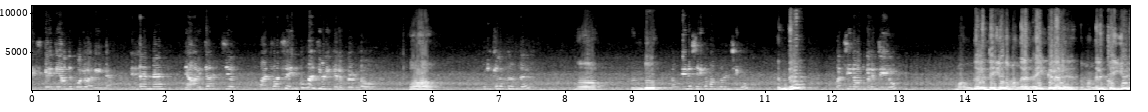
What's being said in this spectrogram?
എക്സ്പ്ലെയിൻ ചെയ്യാമെന്ന് പോലും അറിയില്ല. എന്നിട്ട് തന്നെ ഞാൻ വിചാരിച്ച് പത്ത് വർഷം എനിക്കും മതി വിളിക്കലൊക്കെ ഉണ്ടോ? ആ. വിളിക്കലൊക്കെ ഉണ്ട്? ഉണ്ട്. എന്ത്? മംഗലം ചെയ്യൂന്ന്? മംഗലം കഴിക്കലല്ലേ? മംഗലം ചെയ്യൽ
